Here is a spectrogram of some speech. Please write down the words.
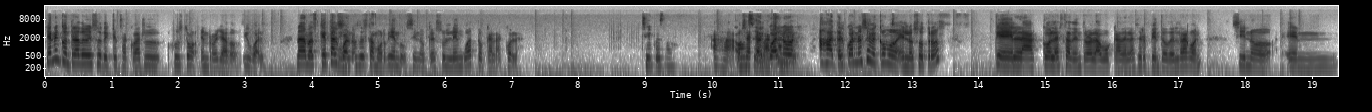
se han encontrado eso de Quetzalcoatl justo enrollado, igual. Nada más que tal Sí. cual no se está mordiendo, sino que su lengua toca la cola. Sí, pues no. Ajá, o ¿Cómo sea, se tal cual no, ajá, tal cual no se ve como en los otros, que la cola está dentro de la boca de la serpiente o del dragón, sino en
